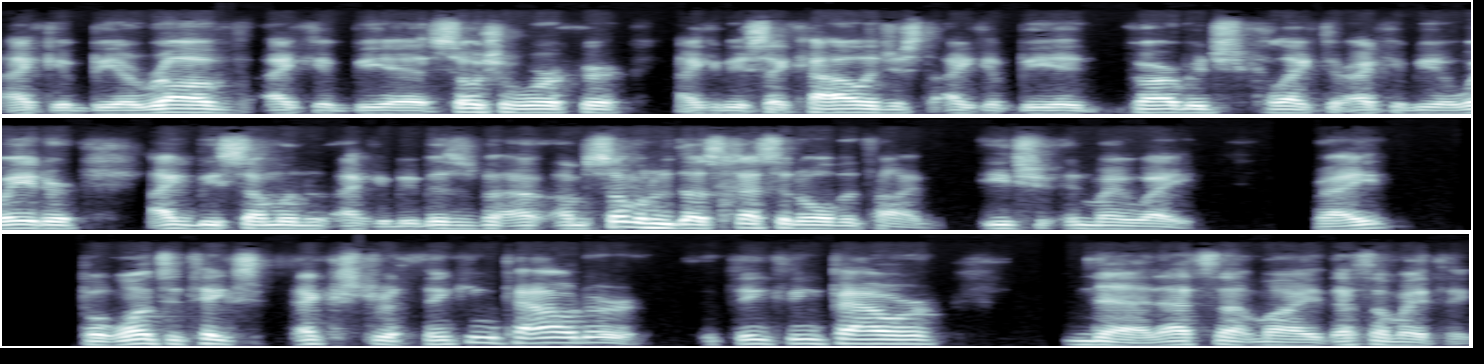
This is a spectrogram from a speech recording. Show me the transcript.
I could be a rav. I could be a social worker. I could be a psychologist. I could be a garbage collector. I could be a waiter. I could be someone. I could be a businessman. I'm someone who does chesed all the time, each in my way, right? But once it takes extra thinking powder, thinking power, nah, that's not my that's not my thing.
